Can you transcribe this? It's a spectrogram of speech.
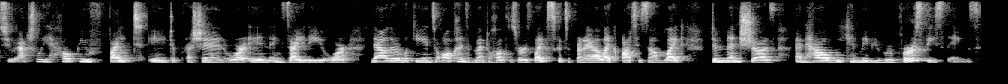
to actually help you fight a depression or an anxiety or now they're looking into all kinds of mental health disorders like schizophrenia like autism like dementias and how we can maybe reverse these things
